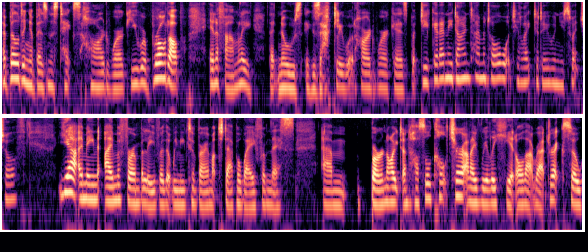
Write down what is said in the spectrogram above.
Now, building a business takes hard work. You were brought up in a family that knows exactly what hard work is, but do you get any downtime at all? What do you like to do when you switch off? Yeah, I mean, I'm a firm believer that we need to very much step away from this um, burnout and hustle culture, and I really hate all that rhetoric. So.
